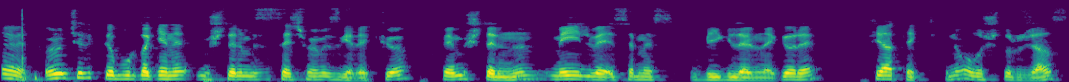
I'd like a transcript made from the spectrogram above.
Evet, öncelikle burada gene müşterimizi seçmemiz gerekiyor ve müşterinin mail ve SMS bilgilerine göre fiyat teklifini oluşturacağız.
